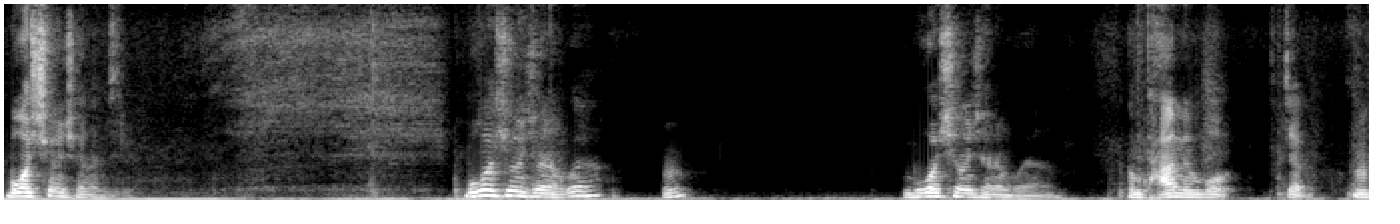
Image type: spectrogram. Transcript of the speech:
뭐가 시원시원한지 뭐가 시원시원한 거야? 응? 뭐가 시원시원한 거야 그럼 다음에 뭐 진짜 응?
